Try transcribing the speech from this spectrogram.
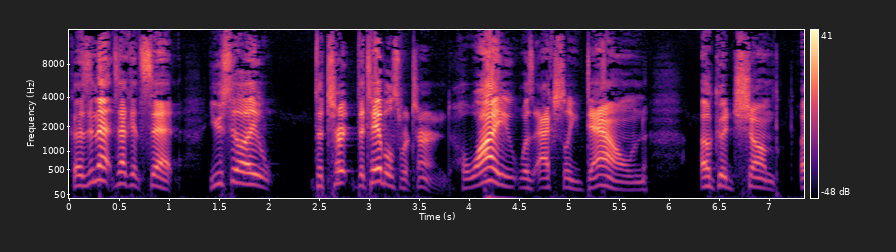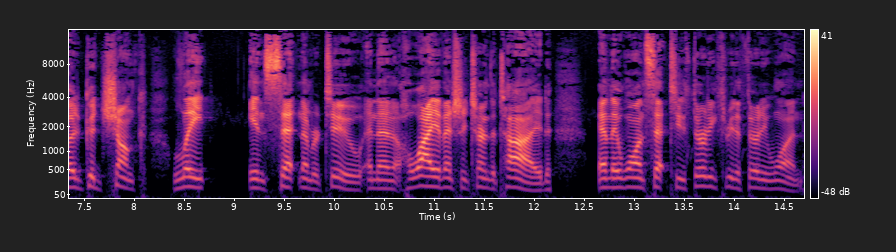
Because in that second set, UCLA, the, ter- the tables were turned. Hawaii was actually down a good chunk, a good chunk late in set number two, and then Hawaii eventually turned the tide, and they won set two, 33 to 31.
